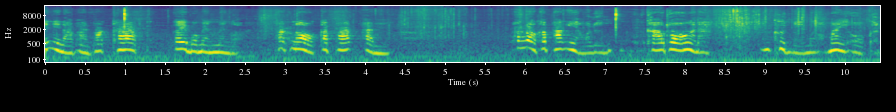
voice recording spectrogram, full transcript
งนี่นะผ่านพักคาดเอ้ยโบแมนแมนก็พักนอกกับพักอันพักนอกกับพักเอียงว่าลืม ข้าวท้องอะนะมันขึ้นเองมือเอาไม่ออกกัน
